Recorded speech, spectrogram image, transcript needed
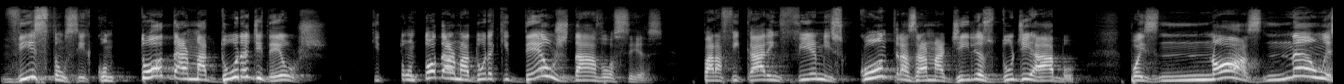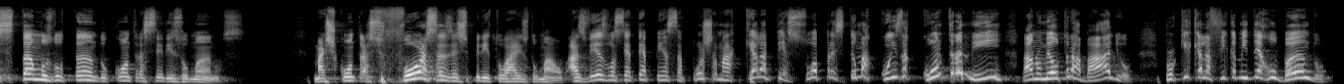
Vistam-se com toda a armadura de Deus, que, com toda a armadura que Deus dá a vocês, para ficarem firmes contra as armadilhas do diabo pois nós não estamos lutando contra seres humanos, mas contra as forças espirituais do mal. Às vezes você até pensa, poxa, mas aquela pessoa parece ter uma coisa contra mim, lá no meu trabalho, por que, que ela fica me derrubando?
